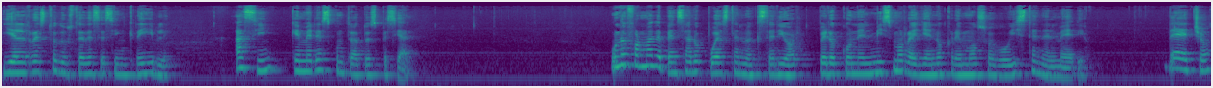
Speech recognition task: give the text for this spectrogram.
y el resto de ustedes es increíble. Así que merezco un trato especial. Una forma de pensar opuesta en lo exterior, pero con el mismo relleno cremoso egoísta en el medio. De hecho,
